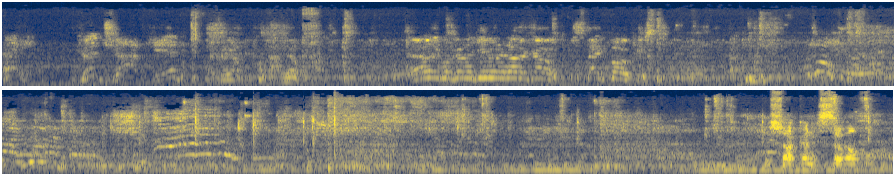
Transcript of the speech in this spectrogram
Hey, good job, kid. Bill, Ellie, we're gonna give it another go. Stay focused. The shotgun is so helpful.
